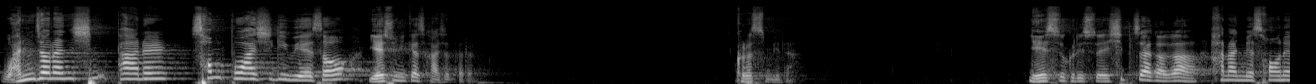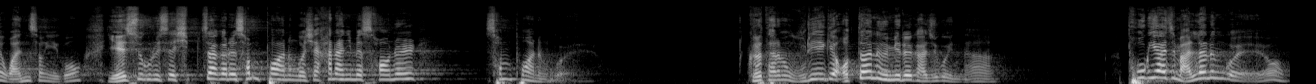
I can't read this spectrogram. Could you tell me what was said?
완전한 심판을 선포하시기 위해서 예수님께서 가셨다는 그렇습니다. 예수 그리스도의 십자가가 하나님의 선의 완성이고 예수 그리스도의 십자가를 선포하는 것이 하나님의 선을 선포하는 거예요. 그렇다면 우리에게 어떠한 의미를 가지고 있나? 포기하지 말라는 거예요.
